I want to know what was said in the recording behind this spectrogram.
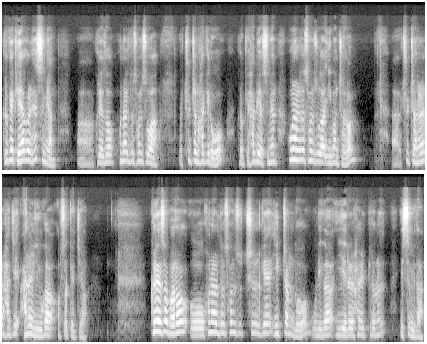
그렇게 계약을 했으면 어, 그래서 호날두 선수와 출전하기로 그렇게 합의했으면 호날두 선수가 이번처럼 어, 출전을 하지 않을 이유가 없었겠죠. 그래서 바로 어, 호날두 선수 측의 입장도 우리가 이해를 할 필요는 있습니다.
